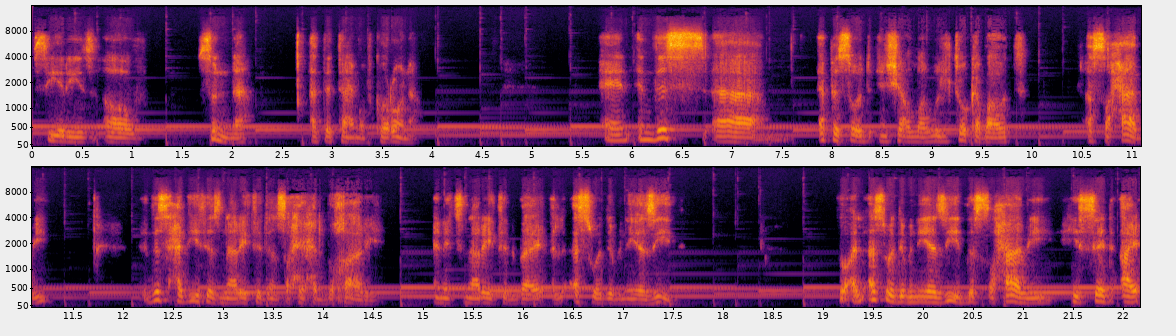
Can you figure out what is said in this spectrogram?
series of Sunnah at the time of Corona and in this um, episode inshallah we'll talk about a Sahabi this hadith is narrated in Sahih al-Bukhari and it's narrated by Al-Aswad ibn Yazid So Al-Aswad ibn Yazid, the Sahabi, he said, I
